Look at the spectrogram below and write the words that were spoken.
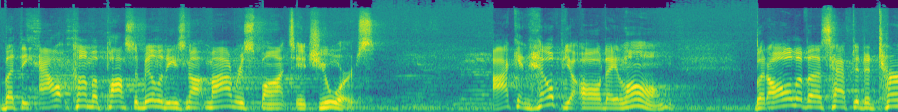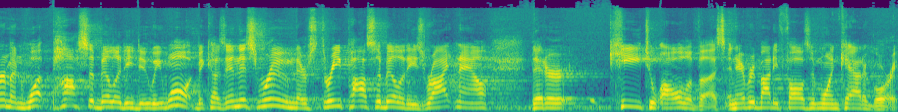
But the outcome of possibility is not my response, it's yours. I can help you all day long, but all of us have to determine what possibility do we want because in this room there's three possibilities right now that are key to all of us, and everybody falls in one category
